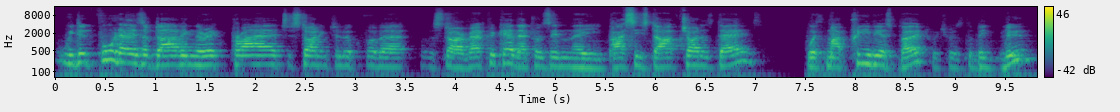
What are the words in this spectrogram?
we did four days of diving the wreck prior to starting to look for the for the Star of Africa. That was in the Pisces Dive Charters days with my previous boat, which was the Big Blue.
